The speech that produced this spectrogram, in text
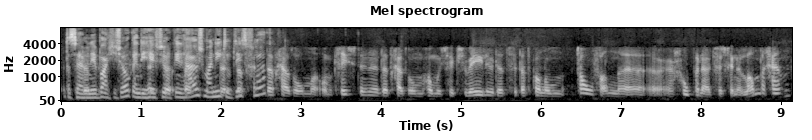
dat zijn meneer Bartjes ook, en die heeft u ook in huis, maar niet op dit vlak? Dat gaat om, om christenen, dat gaat om homoseksuelen. Dat, dat kan om tal van uh, groepen uit verschillende landen gaan.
